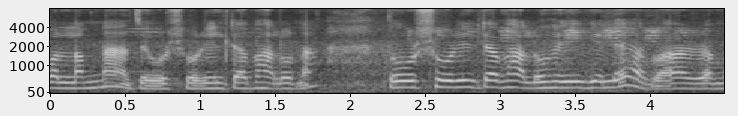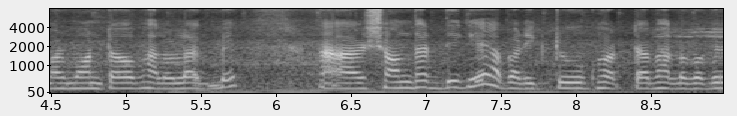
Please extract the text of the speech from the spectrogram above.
বললাম না যে ওর শরীরটা ভালো না। তো ওর শরীরটা ভালো হয়ে গেলে আবার আমার মনটাও ভালো লাগবে। আর সন্ধ্যার দিকে আবার একটু ঘরটা ভালোভাবে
